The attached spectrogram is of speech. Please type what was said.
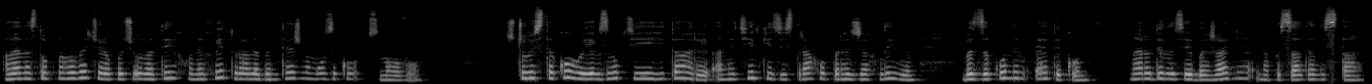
Але наступного вечора почула тиху, нехитру, але бентежну музику знову. Щось такого, як звук тієї гітари, а не тільки зі страху перед жахливим, беззаконним етиком, народилося й бажання написати листа.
